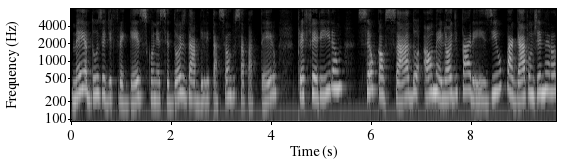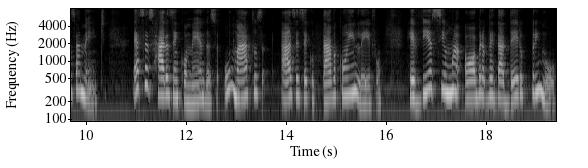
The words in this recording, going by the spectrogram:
Meia dúzia de fregueses conhecedores da habilitação do sapateiro preferiram seu calçado ao melhor de Paris e o pagavam generosamente. Essas raras encomendas, o Matos as executava com enlevo. Revia-se uma obra verdadeiro primor.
